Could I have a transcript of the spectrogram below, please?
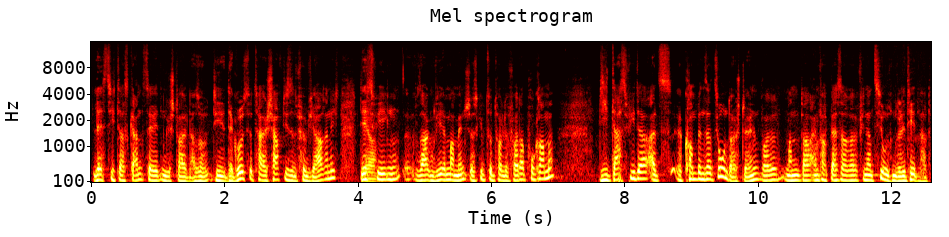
lässt sich das ganz selten gestalten. Also die, der größte Teil schafft diese fünf Jahre nicht. Deswegen sagen wir immer, Mensch, es gibt so tolle Förderprogramme, die das wieder als Kompensation darstellen, weil man da einfach bessere Finanzierungsmodalitäten hat.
